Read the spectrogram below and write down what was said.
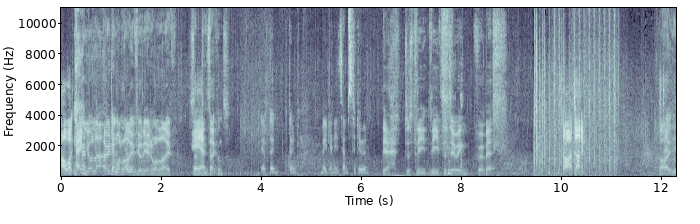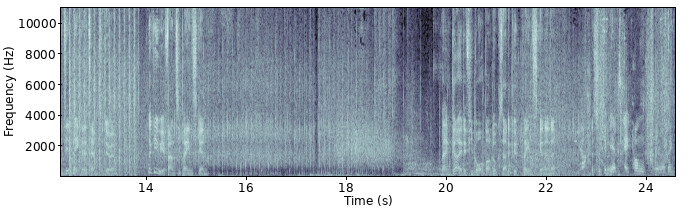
Oh, okay. You're the only one do alive. You're the only one alive. 17 yeah. seconds. Yep, don't don't make any attempts to do him. Yeah, just leave, leave the doing for a bit. so I've done him. Oh, he did make an attempt to do him. Look at you, your fancy plane skin. Man, gutted if you bought a bundle because it had a good plane skin in it. This Should be able to get Kong here, I think.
